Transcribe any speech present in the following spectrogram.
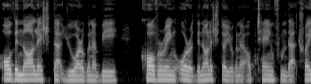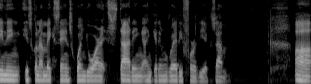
all the knowledge that you are going to be covering or the knowledge that you're going to obtain from that training is going to make sense when you are studying and getting ready for the exam. Uh,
